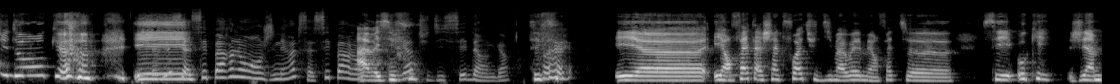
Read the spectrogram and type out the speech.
dis donc et c'est assez parlant en général c'est assez parlant. Ah mais c'est fou. tu dis c'est dingue hein. c'est fou et, euh, et en fait, à chaque fois, tu te dis, bah ouais, mais en fait, euh, c'est ok. J'ai un,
